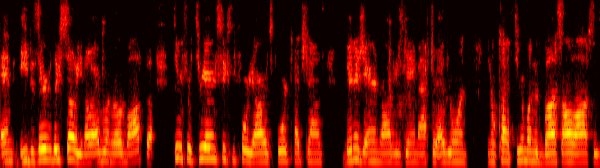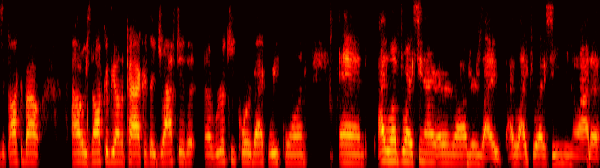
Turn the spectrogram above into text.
and he deservedly so. You know, everyone wrote him off, but threw for 364 yards, four touchdowns, vintage Aaron Rodgers game after everyone, you know, kind of threw him under the bus all offseason. Talked about how he's not going to be on the Packers. They drafted a, a rookie quarterback week one, and I loved what I seen out of Aaron Rodgers. I I liked what I seen, you know, out of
